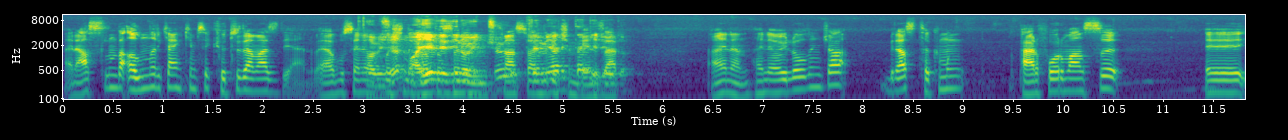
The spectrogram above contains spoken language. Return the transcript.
hani aslında alınırken kimse kötü demezdi yani. Veya bu sene Tabii canım. başında Ayev dediğin oyuncu Premier için benzer. geliyordu. Aynen. Hani öyle olunca biraz takımın performansı e,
